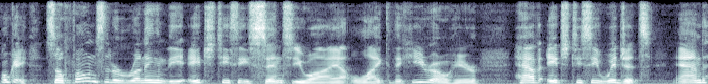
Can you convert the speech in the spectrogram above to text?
Okay, so phones that are running the HTC Sense UI, like the Hero here, have HTC widgets, and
